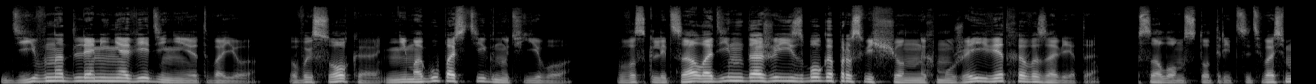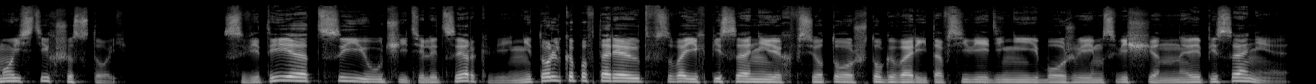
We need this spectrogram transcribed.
«Дивно для меня ведение Твое, высоко, не могу постигнуть его», восклицал один даже из богопросвещенных мужей Ветхого Завета. Псалом 138, стих 6. Святые отцы и учители церкви не только повторяют в своих писаниях все то, что говорит о всеведении Божием священное писание,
